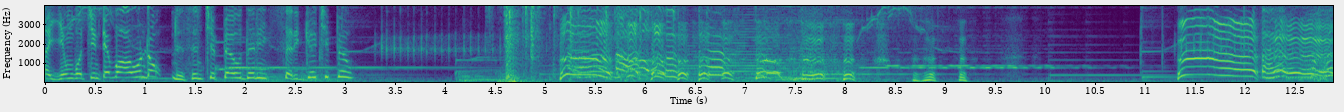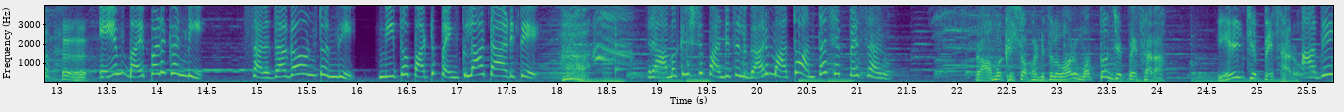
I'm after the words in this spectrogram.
దయ్యం వచ్చింటే బాగుండు. నిజం చెప్పావు దని సరిగ్గా చెప్పావు. ఏం భయపడకండి. సరదాగా ఉంటుంది. మీతో పాటు పెంకులాట ఆడితే. రామకృష్ణ పండితులు గారు మాతో అంతా చెప్పేశారు. రామకృష్ణ పండితుల వారు మొత్తం చెప్పేశారా? ఏం చెప్పేశారు? అదే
